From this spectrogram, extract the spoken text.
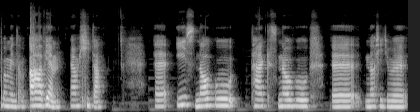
pamiętam. A, wiem, miałam hita. E, I znowu, tak, znowu, e, no siedzimy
